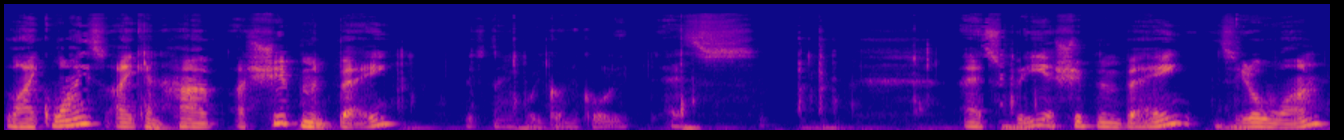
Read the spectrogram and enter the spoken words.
Likewise, I can have a shipment bay, this time we're going to call it S, SB, a shipment bay 01,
